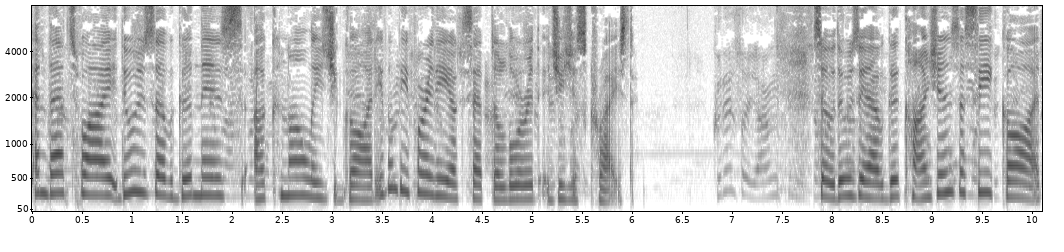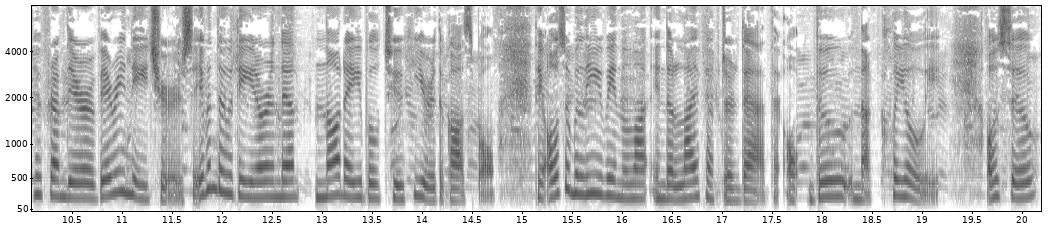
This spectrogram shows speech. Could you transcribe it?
And that's why those of goodness acknowledge God even before they accept the Lord Jesus Christ. So those who have good conscience seek God from their very natures, even though they are not, able to hear the gospel. They also believe in in the life after death, though not clearly. Also,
